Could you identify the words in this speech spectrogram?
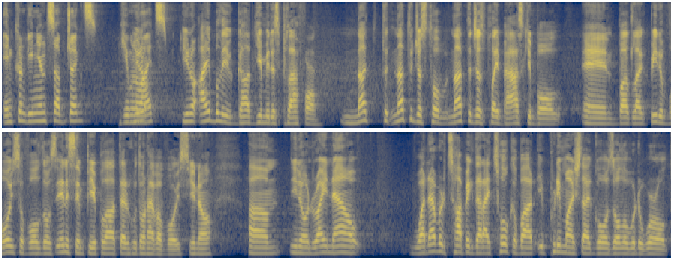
inconvenient subjects, human you know, rights? You know, I believe God gave me this platform not to, not to just talk, not to just play basketball and but like be the voice of all those innocent people out there who don't have a voice. You know, um, you know, right now whatever topic that I talk about, it pretty much that goes all over the world.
